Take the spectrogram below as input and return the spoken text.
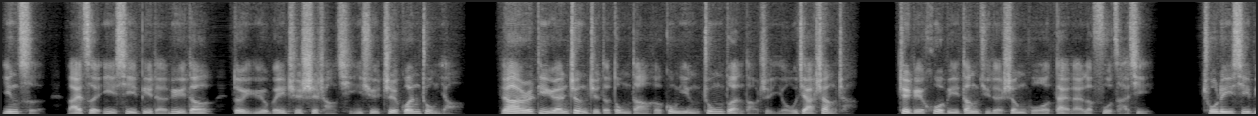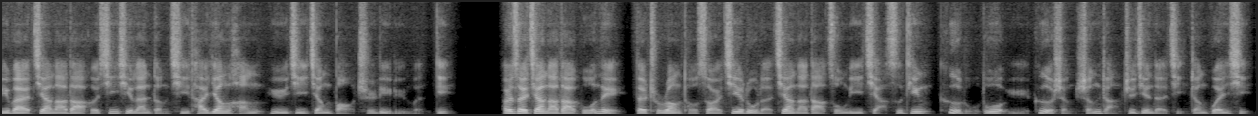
因此来自 ECB 的绿灯对于维持市场情绪至关重要。然而，地缘政治的动荡和供应中断导致油价上涨，这给货币当局的生活带来了复杂性。除了 ECB 外，加拿大和新西兰等其他央行预计将保持利率稳定。而在加拿大国内的 Toronto Star 揭露了加拿大总理贾斯汀·特鲁多与各省省长之间的紧张关系。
